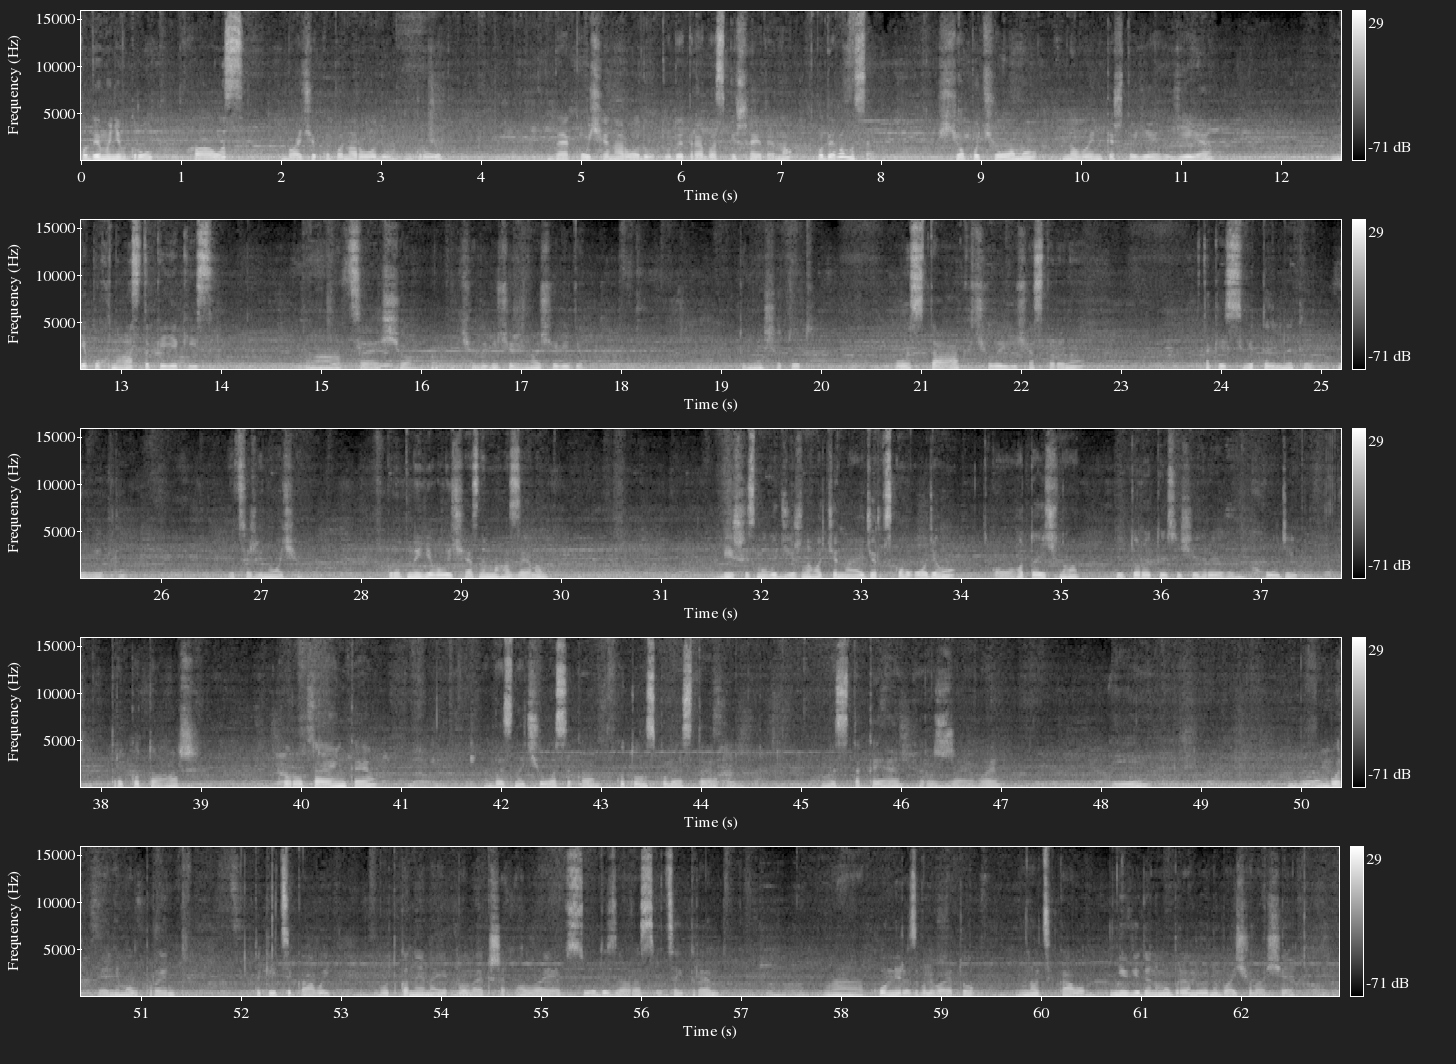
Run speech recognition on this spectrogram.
Куди мені в груп? Хаус. Бачу купа народу в груп. Де куча народу, туди треба спішити. Ну, подивимося, що по чому. Новинки то є. Є. Є пухнастики якісь. А, це що? Чоловічий, жіночий відділ. Тому що тут ось так, чоловіча сторона. Такі світильники вітру. І це жіноча. Груп не є величезним магазином. Більшість молодіжного тінейджерського одягу, такого готичного, півтори тисячі гривень. Худі, трикотаж, коротеньке, без начосика, котон з поліестер. Ось таке рожеве і бомбер Animal Print. Такий цікавий, бо тканина якби легше, але всюди зараз цей тренд коміри з вельвету. Ну, цікаво, ні в єдиному бренду я не бачила ще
